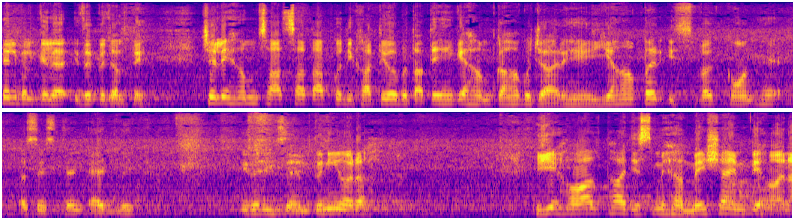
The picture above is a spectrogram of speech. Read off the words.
चलिए, बल्कि इधर पे चलते हैं। चलिए, हम साथ साथ आपको दिखाते हैं और बताते हैं कि हम कहाँ को जा रहे हैं। यहाँ पर इस वक्त कौन है? असिस्टेंट एडमिट इधर एग्ज़ाम तो नहीं हो रहा। ये हॉल था जिसमें हमेशा इम्तहान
